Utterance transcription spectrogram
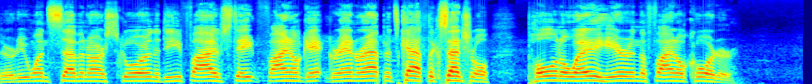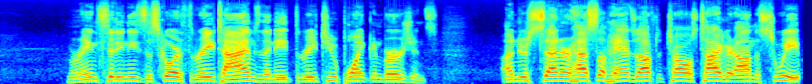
31 7 our score in the D5 state final. Grand Rapids Catholic Central pulling away here in the final quarter. Marine City needs to score three times, and they need three two point conversions. Under center, Heslop hands off to Charles Tigert on the sweep.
